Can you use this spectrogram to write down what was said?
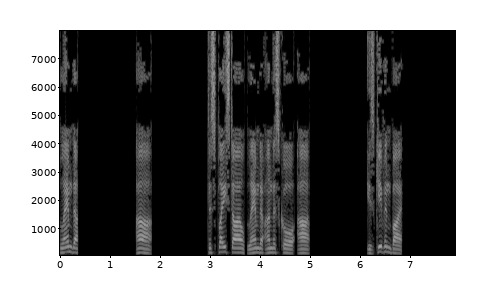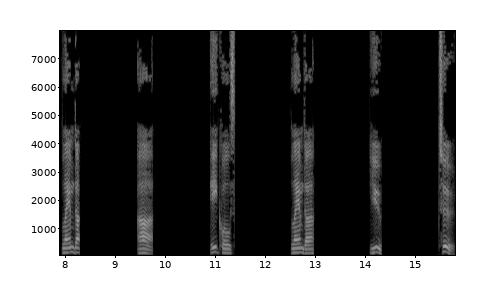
lambda r display style lambda underscore r is given by lambda r equals lambda u 2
